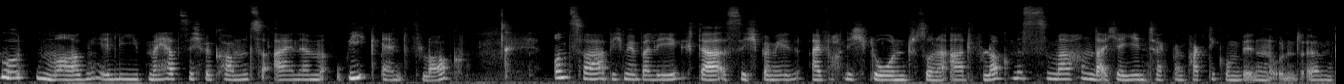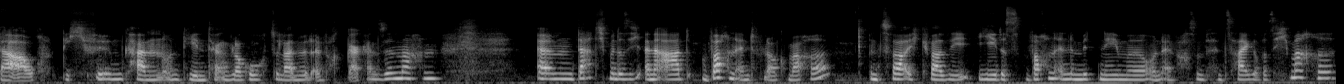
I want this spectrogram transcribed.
Guten Morgen, ihr Lieben. Herzlich willkommen zu einem Weekend-Vlog. Und zwar habe ich mir überlegt, da es sich bei mir einfach nicht lohnt, so eine Art Vlogmas zu machen, da ich ja jeden Tag beim Praktikum bin und ähm, da auch nicht filmen kann und jeden Tag einen Vlog hochzuladen, wird einfach gar keinen Sinn machen. Ähm, dachte ich mir, dass ich eine Art Wochenend-Vlog mache. Und zwar euch quasi jedes Wochenende mitnehme und einfach so ein bisschen zeige, was ich mache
